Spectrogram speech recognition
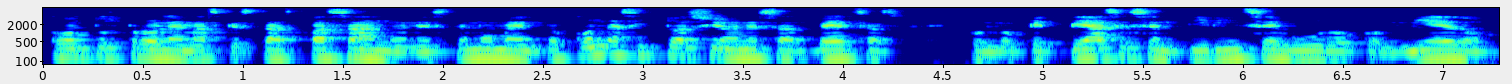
con tus problemas que estás pasando en este momento, con las situaciones adversas, con lo que te hace sentir inseguro, con miedo,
